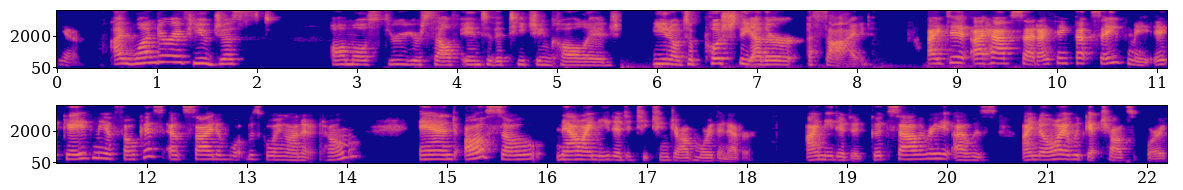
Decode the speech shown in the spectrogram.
Yeah. I wonder if you just almost threw yourself into the teaching college, you know, to push the other aside. I did, I have said, I think that saved me. It gave me a focus outside of what was going on at home. And also, now I needed a teaching job more than ever. I needed a good salary. I was, I know I would get child support,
